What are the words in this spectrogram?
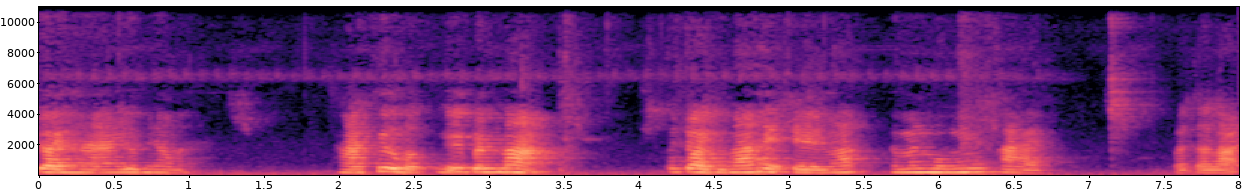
จ่อยหาอยู่พี่น้องหาคือแบบยี่เป็นหมากไปจ่อยคือมาเห็ดเองละแต่มันมุงไม่ขายไปตลาด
